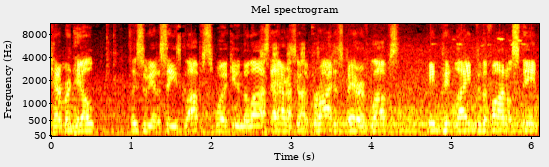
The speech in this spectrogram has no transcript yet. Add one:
Cameron Hill. At least we got to see his gloves working in the last hour. He's got the brightest pair of gloves in pit lane for the final stint.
